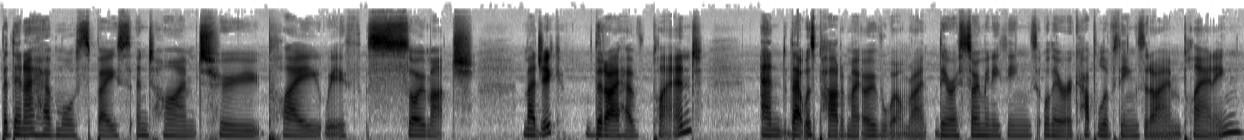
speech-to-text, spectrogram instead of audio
But then I have more space and time to play with so much magic that I have planned. And that was part of my overwhelm, right? There are so many things, or there are a couple of things that I am planning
